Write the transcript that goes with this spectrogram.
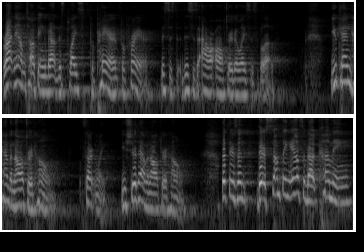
Right now, I'm talking about this place prepared for prayer. This is, this is our altar at Oasis of Love. You can have an altar at home, certainly. You should have an altar at home. But there's, a, there's something else about coming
